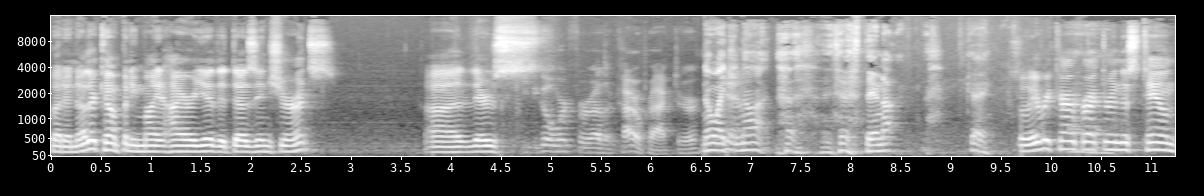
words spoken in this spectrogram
but another company might hire you that does insurance. Uh, there's, You could go work for other chiropractor, No, I Yeah. cannot. They're not. Okay. so every chiropractor in this town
